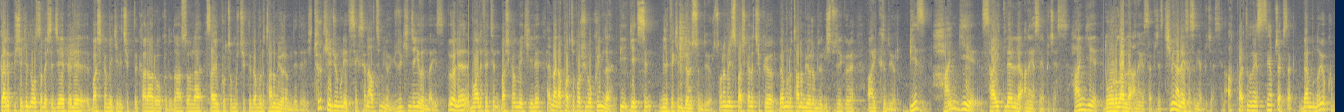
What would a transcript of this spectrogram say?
garip bir şekilde olsa da işte CHP'li başkan vekili çıktı, kararı okudu. Daha sonra Sayın Kurtulmuş çıktı, ben bunu tanımıyorum dedi. İşte Türkiye Cumhuriyeti 86 milyon, 102. yılındayız. Böyle muhalefetin başkan vekili hemen apar topar şunu okuyayım da bir geçsin, milletvekili dönsün diyor. Sonra meclis başkanı çıkıyor, ben bunu tanımıyorum diyor, iş düzeye göre aykırı diyor. Biz hangi sahiplerle anayasa yapacağız? Hangi doğrularla anayasa yapacağız? Kimin anayasasını yapacağız? Yani AK Parti'nin anayasasını yapacaksak ben bunda yokum.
